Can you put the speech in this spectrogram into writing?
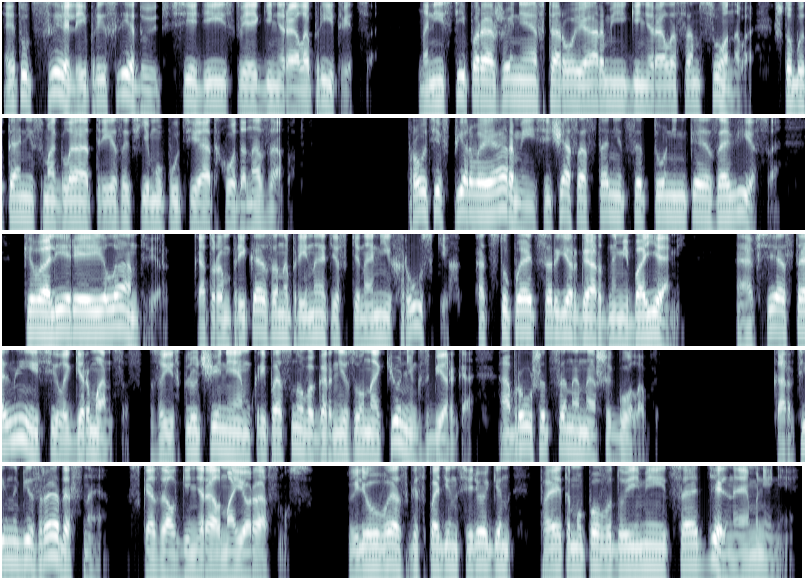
Эту цель и преследуют все действия генерала Притвица. Нанести поражение второй армии генерала Самсонова, чтобы та не смогла отрезать ему пути отхода на запад. Против первой армии сейчас останется тоненькая завеса, кавалерия и ландвер, которым приказано при натиске на них русских отступать с арьергардными боями. А все остальные силы германцев, за исключением крепостного гарнизона Кёнигсберга, обрушатся на наши головы. «Картина безрадостная», — сказал генерал-майор Асмус. «Или у вас, господин Серегин, по этому поводу имеется отдельное мнение?»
